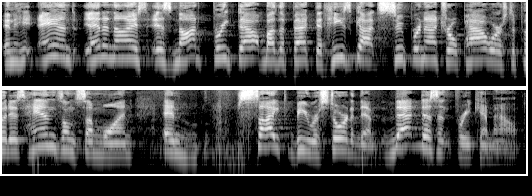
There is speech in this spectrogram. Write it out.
and, he, and Ananias is not freaked out by the fact that he's got supernatural powers to put his hands on someone and sight be restored to them. That doesn't freak him out.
